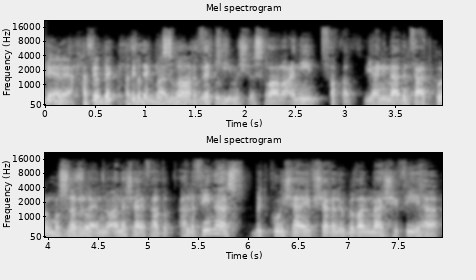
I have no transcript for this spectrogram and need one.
يعني حسب بدك, حسب بدك إصرار ذكي مش إصرار عنيد فقط. يعني ما بينفع تكون مصر بالزبط. لأنه أنا شايف هذا هلأ في ناس بتكون شايف شغلة وبضل ماشي فيها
